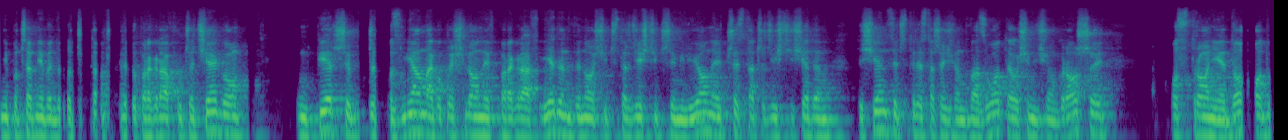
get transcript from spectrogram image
niepotrzebnie będę to czytał. Przejdę do paragrafu trzeciego. Punkt pierwszy, budżet po zmianach określony w paragrafie 1 wynosi 43 miliony 337 tysięcy 462 zł 80 groszy. Po stronie dochodów,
